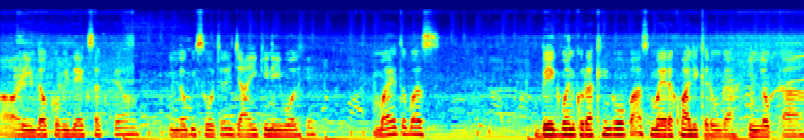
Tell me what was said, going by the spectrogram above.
और इन लोग को भी देख सकते हो। इन लोग भी सोच रहे हैं, जाएँ कि नहीं बोल के। मैं तो बस बैग बन को रखेंगे वो पास, मैं रखवाली करूँगा इन लोग का।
